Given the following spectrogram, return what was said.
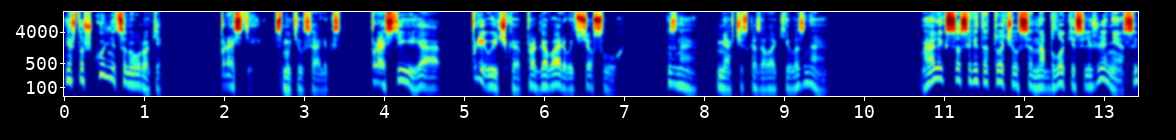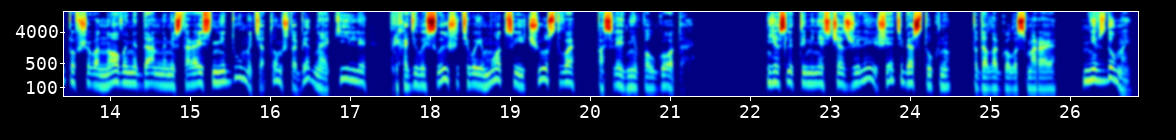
Я что, школьница на уроке?» «Прости», — смутился Алекс. «Прости, я... Привычка проговаривать все слух». «Знаю», — мягче сказала Акила, — «знаю». Алекс сосредоточился на блоке слежения, сыпавшего новыми данными, стараясь не думать о том, что бедной Акилле приходилось слышать его эмоции и чувства последние полгода. «Если ты меня сейчас жалеешь, я тебя стукну», — подала голос Марая. «Не вздумай».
